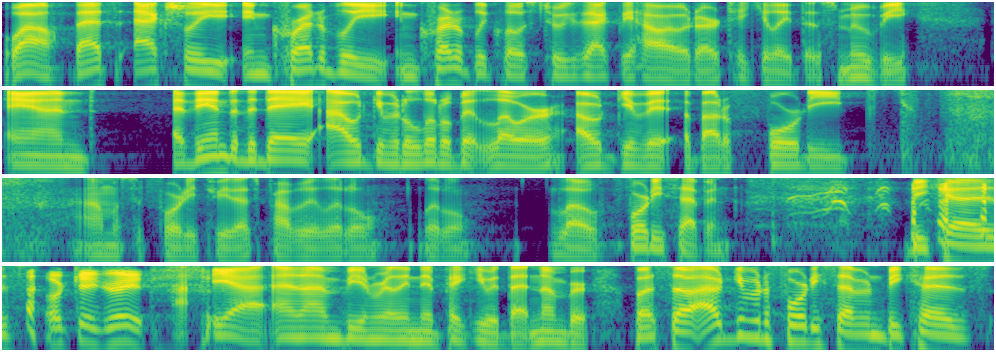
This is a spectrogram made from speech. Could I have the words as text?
Wow, that's actually incredibly, incredibly close to exactly how I would articulate this movie. And at the end of the day, I would give it a little bit lower. I would give it about a forty. I almost said forty-three. That's probably a little, little low. Forty-seven, because Okay, great. yeah, and I'm being really nitpicky with that number. But so I would give it a 47 because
